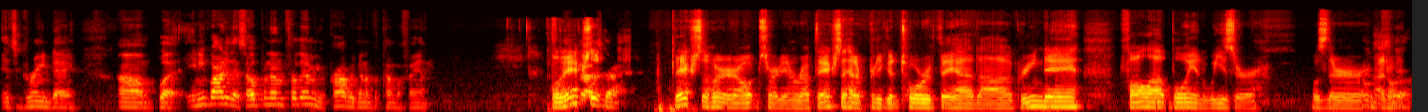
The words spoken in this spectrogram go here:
it's Green Day. Um, but anybody that's opening for them, you're probably going to become a fan. Well, they actually got- They actually, or, oh, sorry to interrupt. They actually had a pretty good tour. They had uh, Green Day, Fall Out Boy, and Weezer. Was their Oh, I don't shit.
